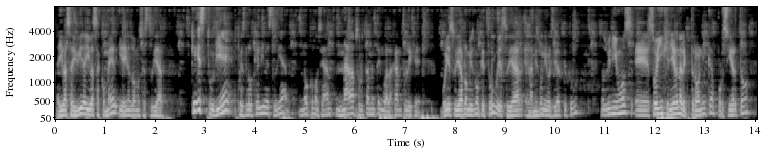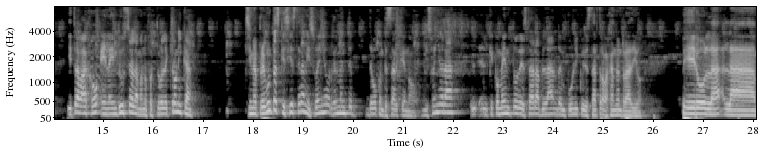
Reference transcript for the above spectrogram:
ahí vas a vivir, ahí vas a comer y ahí nos vamos a estudiar. ¿Qué estudié? Pues lo que él iba a estudiar. No conocía nada absolutamente en Guadalajara. Entonces le dije, voy a estudiar lo mismo que tú, voy a estudiar en la misma universidad que tú. Nos vinimos, eh, soy ingeniero en electrónica, por cierto, y trabajo en la industria de la manufactura electrónica. Si me preguntas que si este era mi sueño, realmente debo contestar que no. Mi sueño era el, que comento de estar hablando en público y de estar trabajando en radio. Pero la, la,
